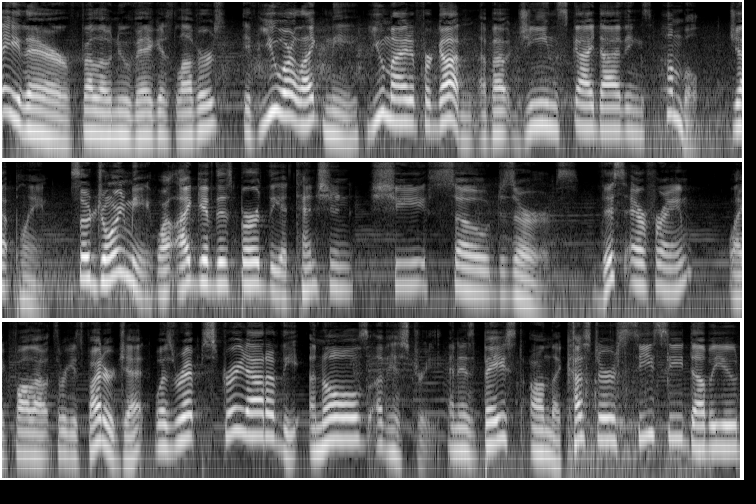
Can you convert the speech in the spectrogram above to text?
Hey there, fellow New Vegas lovers. If you are like me, you might have forgotten about Jean Skydiving's humble jet plane. So join me while I give this bird the attention she so deserves. This airframe, like Fallout 3's fighter jet, was ripped straight out of the annals of history and is based on the Custer CCW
